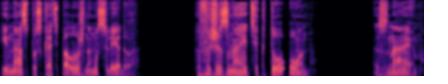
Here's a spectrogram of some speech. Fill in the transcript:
и нас пускать по ложному следу? Вы же знаете, кто он. Знаем.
